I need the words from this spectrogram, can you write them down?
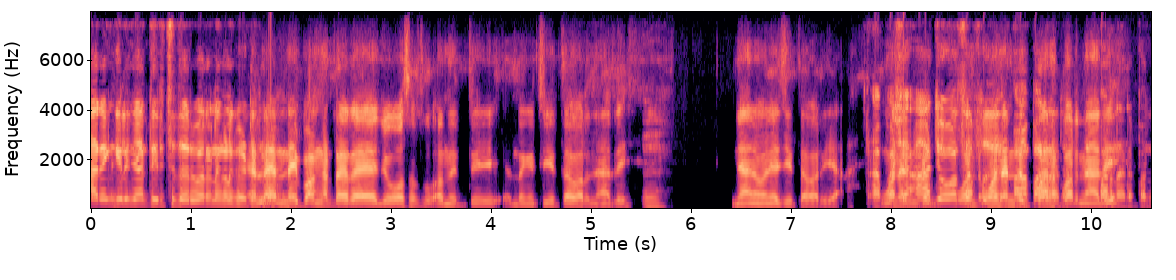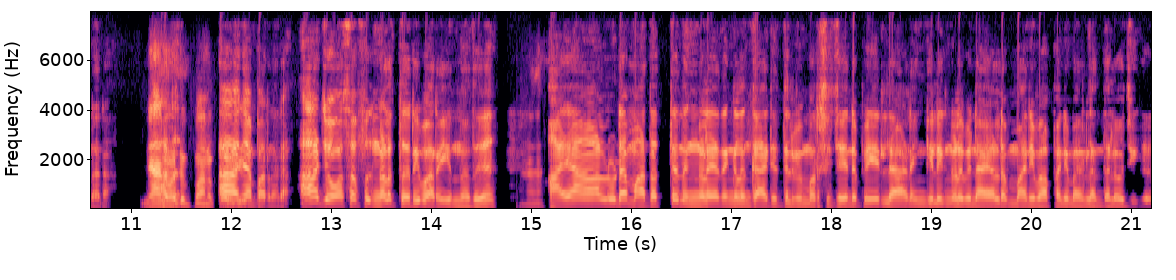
ആരെങ്കിലും ഞാൻ തിരിച്ചു തെറി പറയണ കേട്ടില്ല എന്നെ ഇപ്പൊ അങ്ങട്ടേ ജോസഫ് വന്നിട്ട് എന്തെങ്കിലും ചീത്ത പറഞ്ഞാൽ. ഞാൻ ഓനെ ചീത്ത പറയാ. പറഞ്ഞാൽ ഞാൻ ഞാൻ പറഞ്ഞുതരാം. ആ ജോസഫ് നിങ്ങളെ തെറി പറയുന്നത് അയാളുടെ മതത്തെ നിങ്ങൾ ഏതെങ്കിലും കാര്യത്തിൽ വിമർശിച്ചതിന്റെ പേരിലാണെങ്കിൽ നിങ്ങൾ പിന്നെ അയാളുടെ ഉമ്മാനി വാപ്പാനി മനിൽ എന്താ ലോജിക്ക്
